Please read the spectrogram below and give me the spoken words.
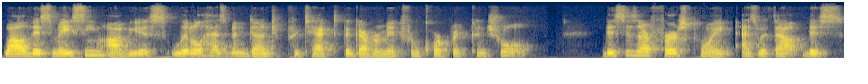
While this may seem obvious, little has been done to protect the government from corporate control. This is our first point, as without this,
